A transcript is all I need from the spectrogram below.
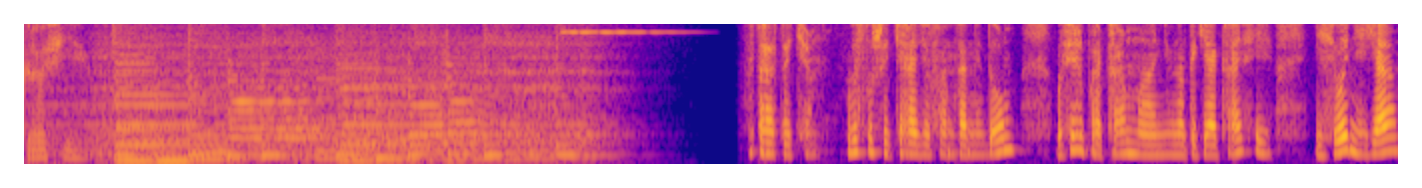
географии. Здравствуйте. Вы слушаете радио «Фонтанный дом». В эфире программа «Немного географии». И сегодня я,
